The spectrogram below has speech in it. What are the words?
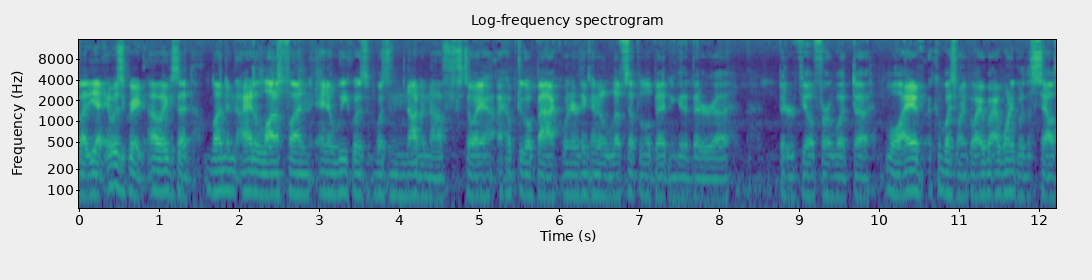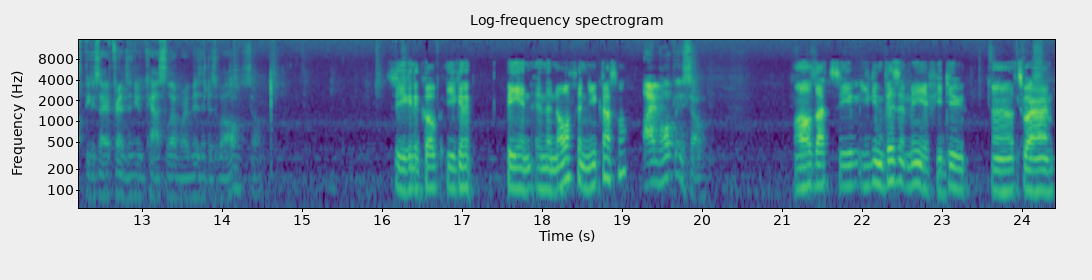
But yeah, it was great. Uh, like I said, London, I had a lot of fun, and a week was was not enough. So I, I hope to go back when everything kind of lifts up a little bit and get a better. Uh, Better feel for what. Uh, well, I have a couple places I want to go. I, I want to go to the south because I have friends in Newcastle I want to visit as well. So So you're gonna go? You're gonna be in, in the north in Newcastle? I'm hoping so. Well, that's you. You can visit me if you do. Uh, that's where I'm.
